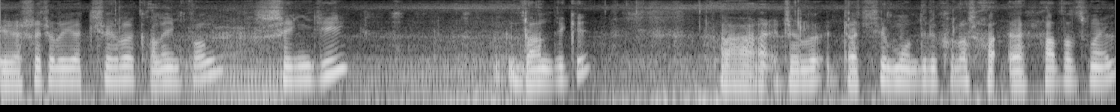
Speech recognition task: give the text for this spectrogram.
এই রাস্তা চলে যাচ্ছে হলো কালিম্পং, সিংজি ডান দিকে আর এটা হলো, এটা হচ্ছে মন্দির খোলা সাতাশ মাইল।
